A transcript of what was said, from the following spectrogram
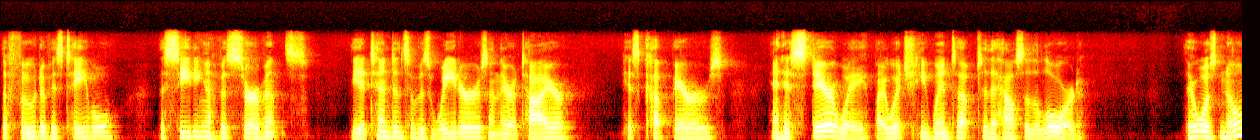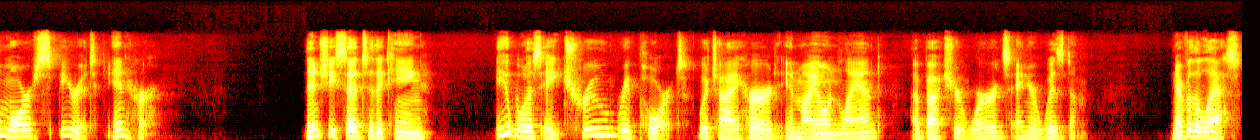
the food of his table, the seating of his servants, the attendance of his waiters and their attire, his cupbearers, and his stairway by which he went up to the house of the Lord, there was no more spirit in her. Then she said to the king, It was a true report which I heard in my own land about your words and your wisdom. Nevertheless,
